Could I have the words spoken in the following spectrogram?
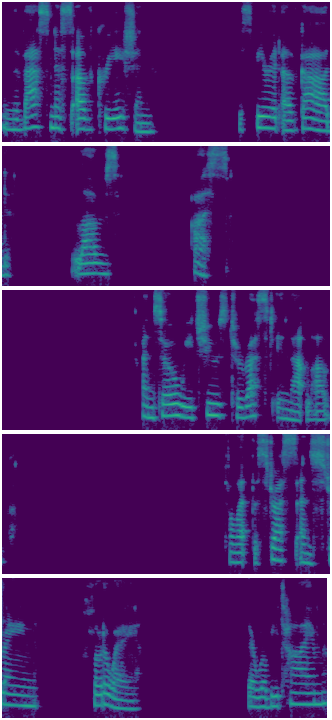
In the vastness of creation, the Spirit of God loves us. And so we choose to rest in that love, to let the stress and strain float away. There will be time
